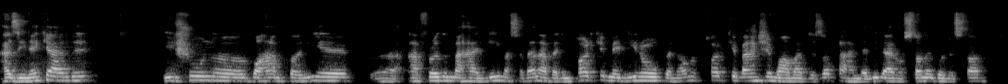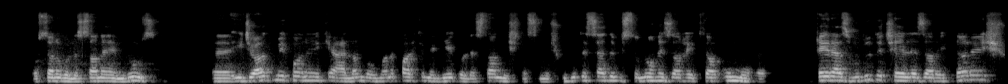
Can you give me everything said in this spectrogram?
هزینه کرده. ایشون با همکاری افراد محلی مثلا اولین پارک ملی رو به نام پارک وحش محمد رضا پهلوی در استان گلستان استان گلستان امروز ایجاد می‌کنه که الان به عنوان پارک ملی گلستان میشناسیمش. حدود 129 هزار هکتار اون موقع. غیر از حدود 40 هزار هکتارش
